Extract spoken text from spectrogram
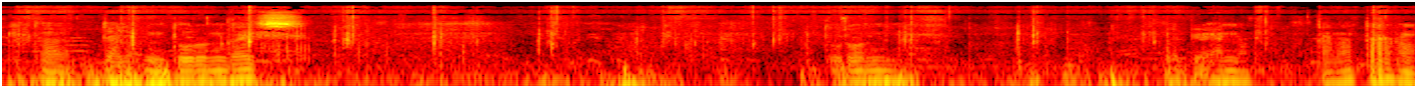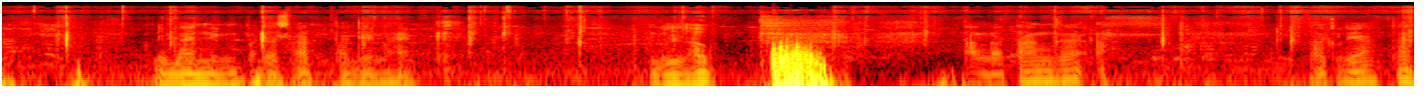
kita jalan turun guys. Turun lebih enak karena terang dibanding pada saat tadi naik gelap tangga-tangga nggak kelihatan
